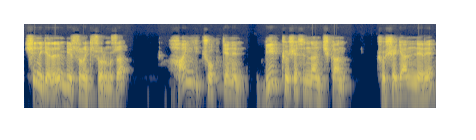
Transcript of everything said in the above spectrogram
Şimdi gelelim bir sonraki sorumuza hangi çokgenin bir köşesinden çıkan köşegenleri,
